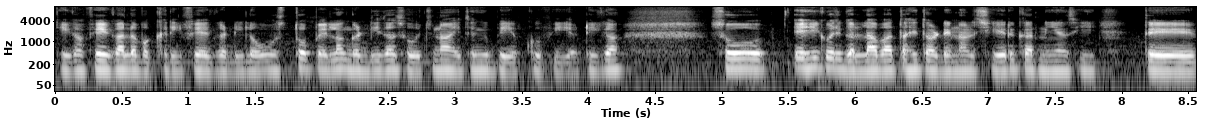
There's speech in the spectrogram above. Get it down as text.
ਠੀਕ ਆ? ਫੇਰ ਗੱਲ ਵੱਖਰੀ, ਫੇਰ ਗੱਡੀ ਲਓ। ਉਸ ਤੋਂ ਪਹਿਲਾਂ ਗੱਡੀ ਦਾ ਸੋਚਣਾ ਆਈ ਥਿੰਕ ਬੇਵਕੂਫੀ ਆ, ਠੀਕ ਆ? ਸੋ ਇਹੀ ਕੁਝ ਗੱਲਾਂ ਬਾਤਾਂ ਅਸੀਂ ਤੁਹਾਡੇ ਨਾਲ ਸ਼ੇਅਰ ਕਰਨੀਆਂ ਸੀ, ਤੇ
